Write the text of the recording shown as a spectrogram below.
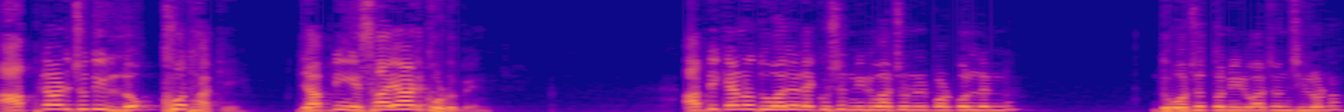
আপনার যদি লক্ষ্য থাকে যে আপনি এসআইআর করবেন, আপনি কেন দু হাজার একুশের নির্বাচনের পর করলেন না? দু বছর তো নির্বাচন ছিল না,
